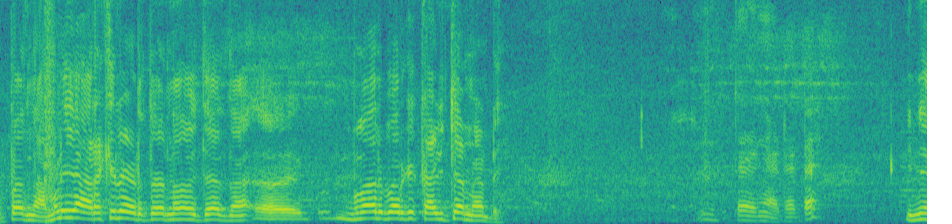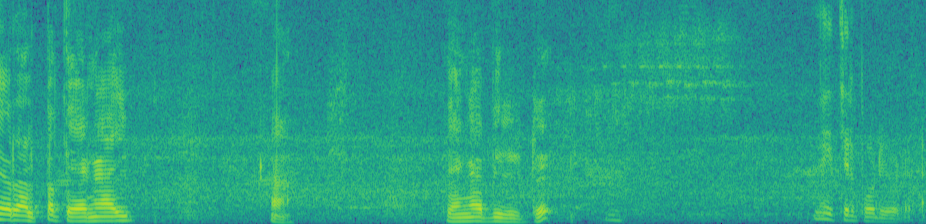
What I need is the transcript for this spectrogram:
ഇപ്പം നമ്മൾ ഈ അരക്കിലോ എടുത്തു തന്നെ വെച്ചാൽ മൂന്നാൽ പേർക്ക് കഴിക്കാൻ വേണ്ടേ? തേങ്ങ ഇടട്ടെ. ഇനി ഒരല്പം തേങ്ങായും ആ തേങ്ങാപ്പീരിട്ട് ഇച്ചിരി പൊടി ഇടട്ടെ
